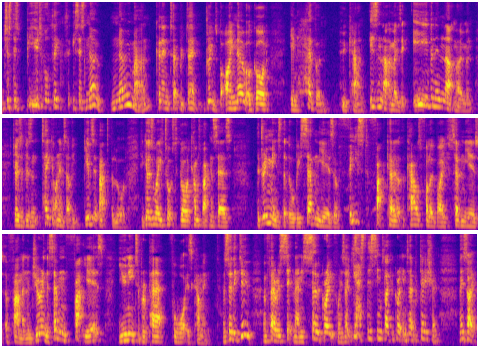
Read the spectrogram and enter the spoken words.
just this beautiful thing. He says, No, no man can interpret dreams, but I know a God in heaven who can. Isn't that amazing? Even in that moment, Joseph doesn't take it on himself. He gives it back to the Lord. He goes away, he talks to God, comes back and says, the dream means that there will be seven years of feast, fat cows, followed by seven years of famine. And during the seven fat years, you need to prepare for what is coming. And so they do. And Pharaoh is sitting there and he's so grateful. He's like, yes, this seems like a great interpretation. And he's like,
